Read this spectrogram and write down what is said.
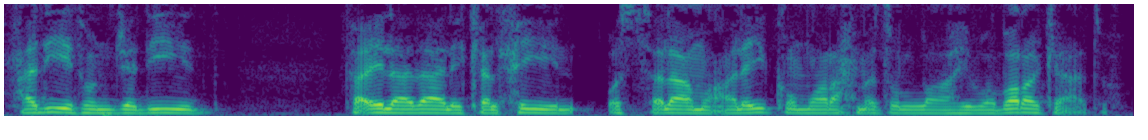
حديث جديد فإلى ذلك الحين والسلام عليكم ورحمة الله وبركاته.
